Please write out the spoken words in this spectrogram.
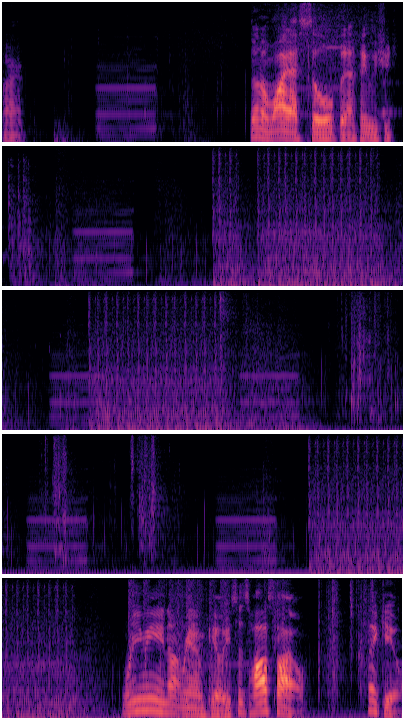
Alright. Don't know why that's so open. I think we should... What do you mean not random kill? He says hostile. Thank you.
